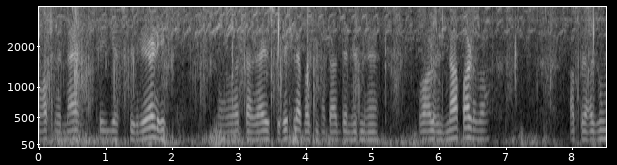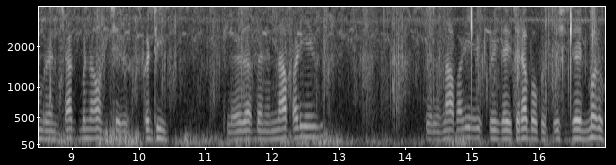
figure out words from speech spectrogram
આપણે નાઈ થઈ ગયા છીએ રેડી અત્યારે આવીશું એટલા પગમાં દાદાને વાળું ના પાડવા આપણે આજ ઉમરાને શાક બનાવવાનું છે કઢી એટલે દાદાને ના પાડી આવી પેલા ના પાડી આવી જાય ધરાબો પછી જઈને મળું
